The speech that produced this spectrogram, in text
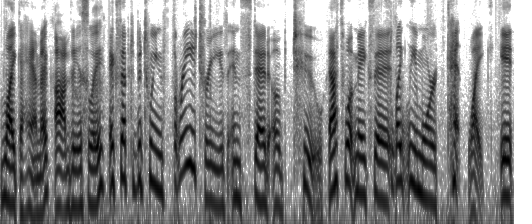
like a hammock, obviously, except between three trees instead of two. That's what makes it slightly more tent-like. It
